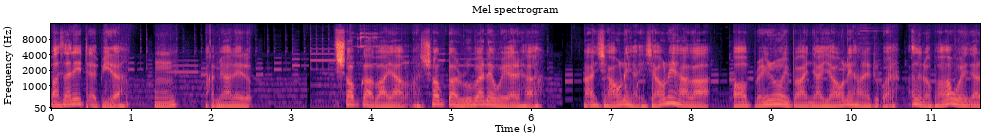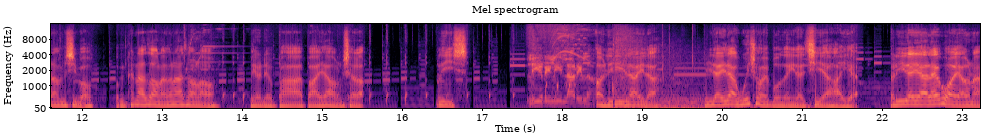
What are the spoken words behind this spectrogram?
ပါစန်လေးတက်ပြီးတာဟမ်အများလဲလို့ shop ကဘာရမှာ shop က robot နဲ့ဝယ်ရတဲ့ဟာဒါရောင်းနေဟာရောင်းနေဟာကအော် brain roll ဘာညာရောင်းနေဟာနဲ့တူပါအဲ့ဒါတော့ဘာမှဝယ်ကြတာမရှိပါဘူးခဏဆောင်လာခဏဆောင်လာအောင်နေနေဘာဘာရအောင်ချက်တော့ please Liri, li, lari, la. အော်လီလီလာလီလာ လီလာလီလာဝှစ်ချော်ရဲ့ပုံစံကြီးလာချစ်ရဟာကြီးကလီလာရလဲခွာရောင်းတာ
